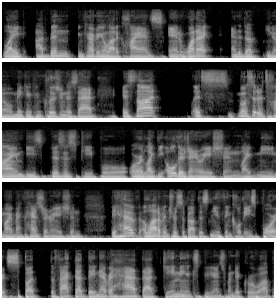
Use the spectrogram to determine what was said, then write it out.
like i've been encountering a lot of clients. And what i ended up you know making a conclusion is that it's not it's most of the time these business people or like the older generation like me my, my parents generation they have a lot of interest about this new thing called esports but the fact that they never had that gaming experience when they grew up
